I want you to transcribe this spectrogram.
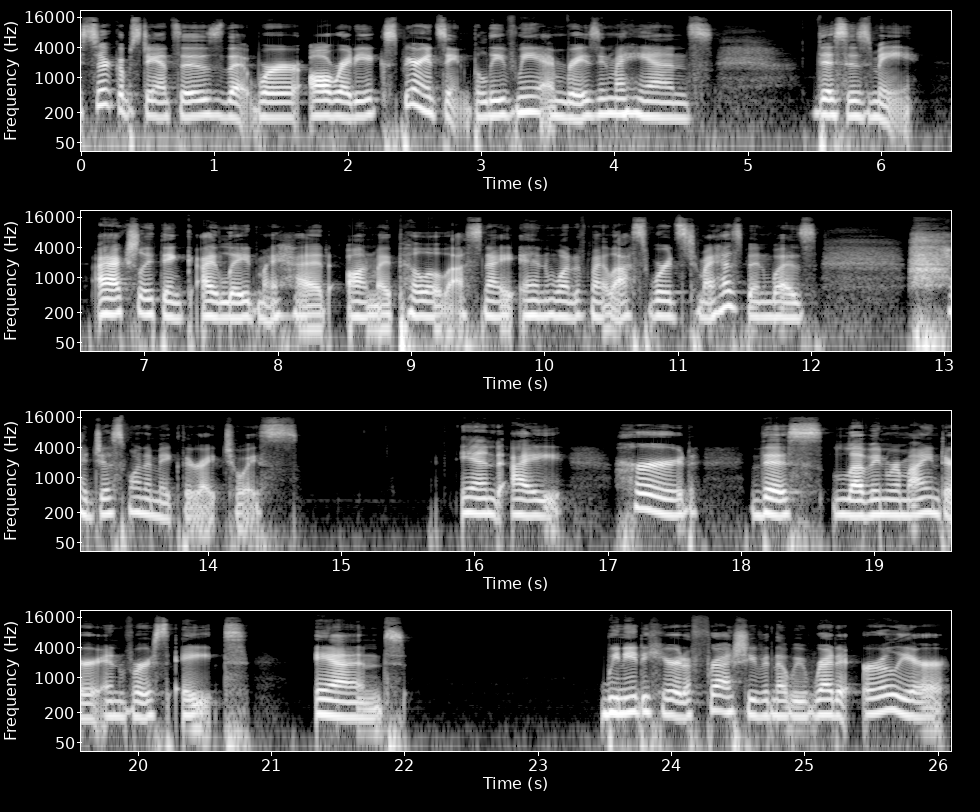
circumstances that we're already experiencing. Believe me, I'm raising my hands. This is me. I actually think I laid my head on my pillow last night, and one of my last words to my husband was, I just want to make the right choice. And I heard this loving reminder in verse 8. And we need to hear it afresh, even though we read it earlier.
